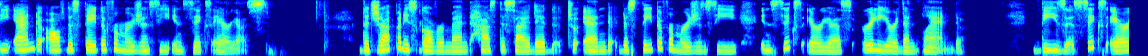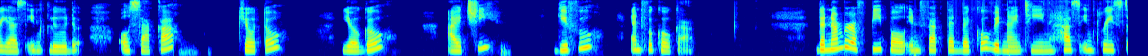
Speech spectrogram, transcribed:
The end of the state of emergency in six areas. The Japanese government has decided to end the state of emergency in six areas earlier than planned. These six areas include Osaka, Kyoto, Hyogo, Aichi, Gifu, and Fukuoka. The number of people infected by COVID 19 has increased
